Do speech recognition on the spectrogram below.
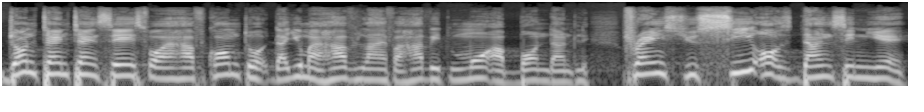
John 10 10 says, For I have come to that you might have life, I have it more abundantly. Friends, you see us dancing here.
